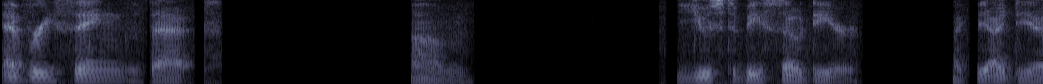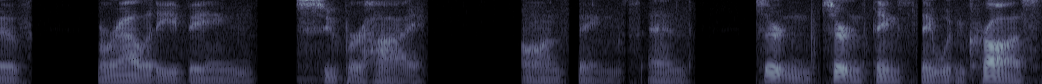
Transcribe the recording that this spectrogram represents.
everything that um used to be so dear. Like the idea of morality being super high on things and certain certain things they wouldn't cross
